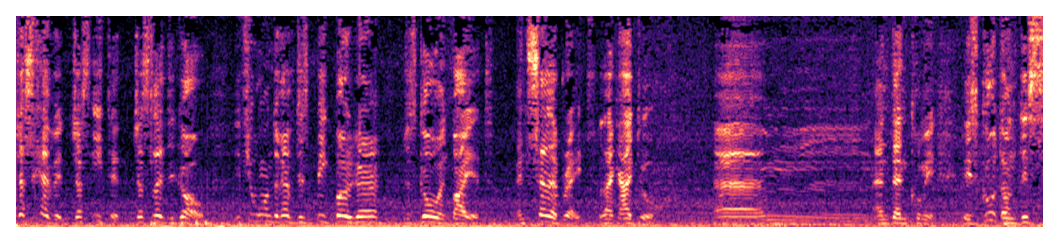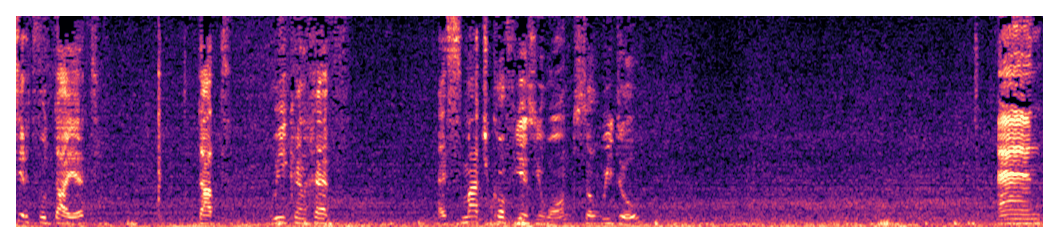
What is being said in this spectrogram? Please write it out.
Just have it, just eat it, just let it go. If you want to have this big burger, just go and buy it and celebrate like I do. Um, and then come in. It's good on this Sirtfood diet that we can have as much coffee as you want, so we do. And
